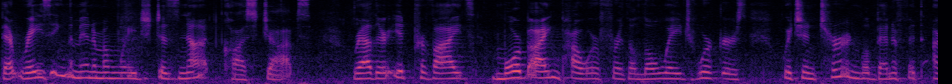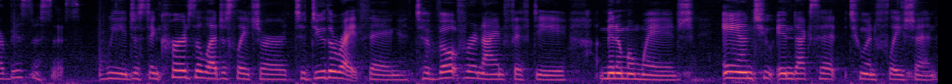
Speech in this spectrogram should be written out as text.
that raising the minimum wage does not cost jobs. Rather, it provides more buying power for the low-wage workers, which in turn will benefit our businesses. We just encourage the legislature to do the right thing, to vote for a 950 minimum wage, and to index it to inflation.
